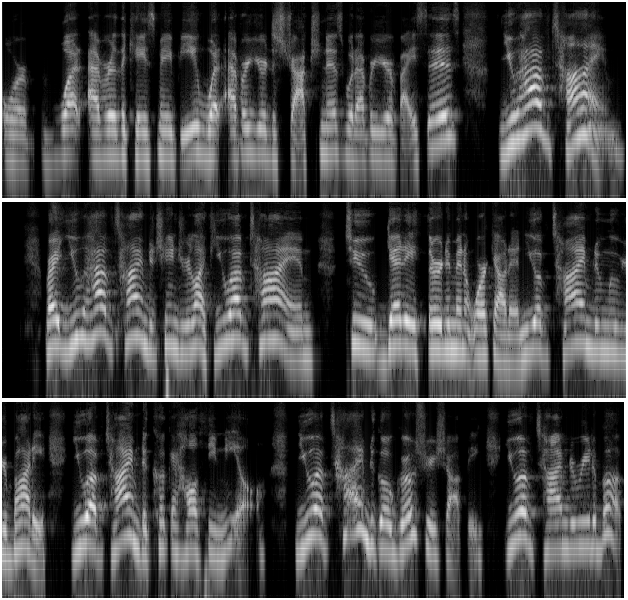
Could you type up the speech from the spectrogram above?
or whatever the case may be, whatever your distraction is, whatever your vice is, you have time right? You have time to change your life. You have time to get a 30 minute workout in. You have time to move your body. You have time to cook a healthy meal. You have time to go grocery shopping. You have time to read a book.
